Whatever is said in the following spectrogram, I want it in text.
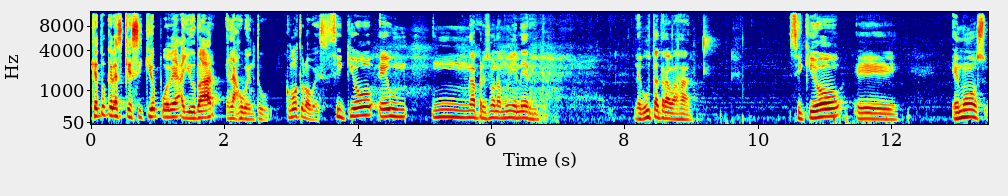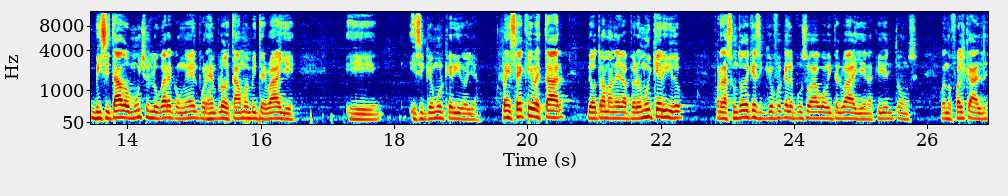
¿Qué tú crees que Siquio puede ayudar en la juventud? ¿Cómo tú lo ves? Siquio es un una persona muy enérgica, le gusta trabajar. Siquio, eh, hemos visitado muchos lugares con él, por ejemplo, estábamos en Vitervalle y, y Siquio muy querido allá. Pensé que iba a estar de otra manera, pero es muy querido por el asunto de que Siquio fue que le puso agua a Vitervalle en aquello entonces, cuando fue alcalde,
